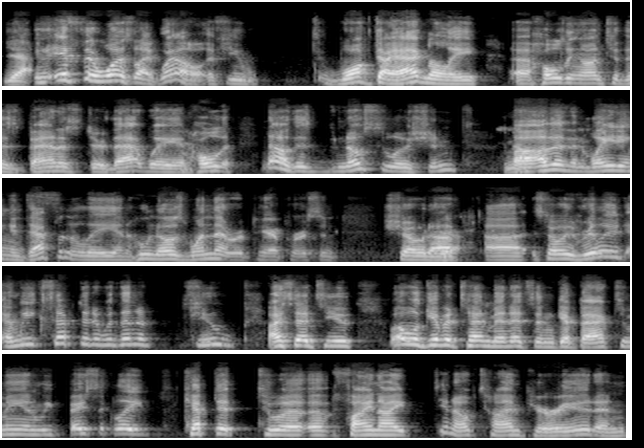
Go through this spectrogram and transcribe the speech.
Yeah. And if there was, like, well, if you walk diagonally, uh, holding onto this banister that way and hold it, no, there's no solution. no. uh, other than waiting indefinitely, and who knows when that repair person showed up. Yeah. Uh, so it really, and we accepted it within a few. I said to you, "Well, we'll give it ten minutes and get back to me," and we basically kept it to a, a finite, you know, time period. And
